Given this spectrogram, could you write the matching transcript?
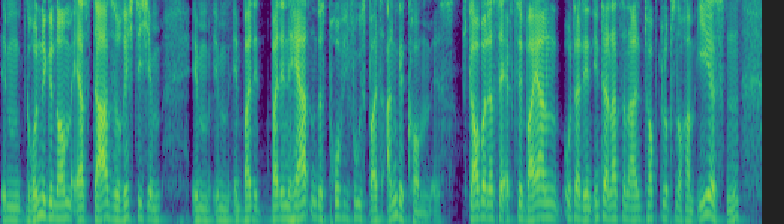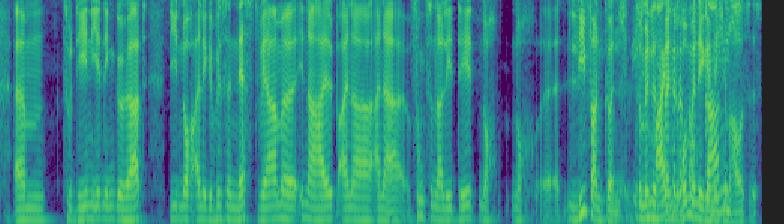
im Grunde genommen erst da so richtig im, im, im, im bei, den, bei den Härten des Profifußballs angekommen ist. Ich glaube, dass der FC Bayern unter den internationalen Topclubs noch am ehesten ähm, zu denjenigen gehört, die noch eine gewisse Nestwärme innerhalb einer, einer Funktionalität noch, noch äh, liefern können. Ich- ich Zumindest wenn Rummenigge nicht im Haus ist.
